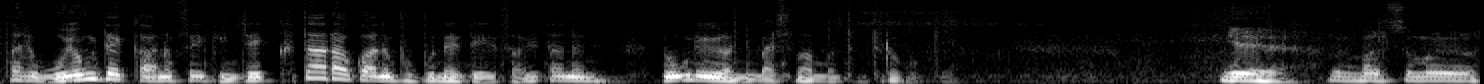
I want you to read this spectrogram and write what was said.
사실 오용될 가능성이 굉장히 크다라고 하는 부분에 대해서 일단은 노웅래 의원님 말씀 한번 좀 들어볼게요. 예, 말씀을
